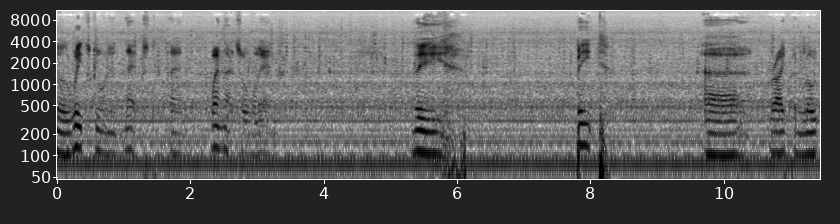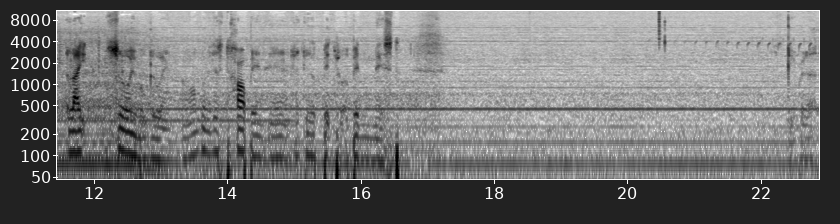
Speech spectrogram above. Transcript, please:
So the wheat's going in next, and when that's all in, the beet, uh, ripe and light soy will go in. I'm going to just hop in here and do the bits that have been missed. Get rid of that.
